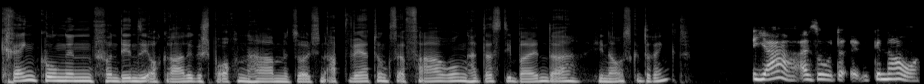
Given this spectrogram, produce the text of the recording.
Kränkungen, von denen Sie auch gerade gesprochen haben, mit solchen Abwertungserfahrungen? Hat das die beiden da hinausgedrängt? Ja, also genau.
